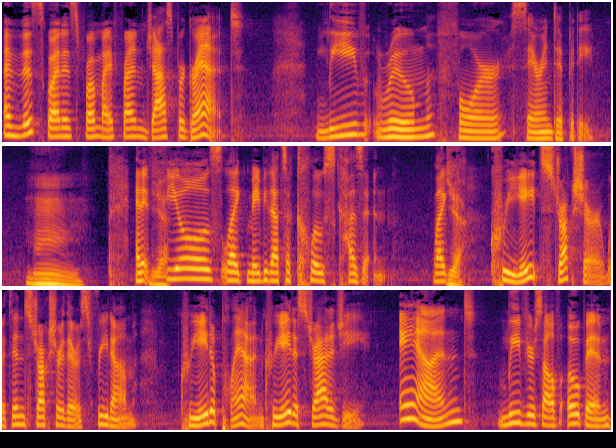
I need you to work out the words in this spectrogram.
And this one is from my friend Jasper Grant. Leave room for serendipity. Mm. And it Yeah. feels like maybe that's a close cousin. Like Yeah. create structure. Within structure, there's freedom. Create a plan, create a strategy, and leave yourself open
